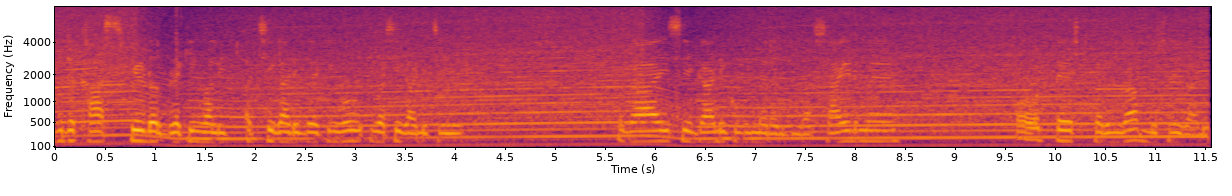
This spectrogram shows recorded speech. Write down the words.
मुझे खास स्पीड और ब्रेकिंग वाली अच्छी गाड़ी ब्रेकिंग हो वैसी गाड़ी चाहिए। तो गाइस ये गाड़ी को मैं रख दूँगा साइड में और टेस्ट करूँगा दूसरी गाड़ी।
